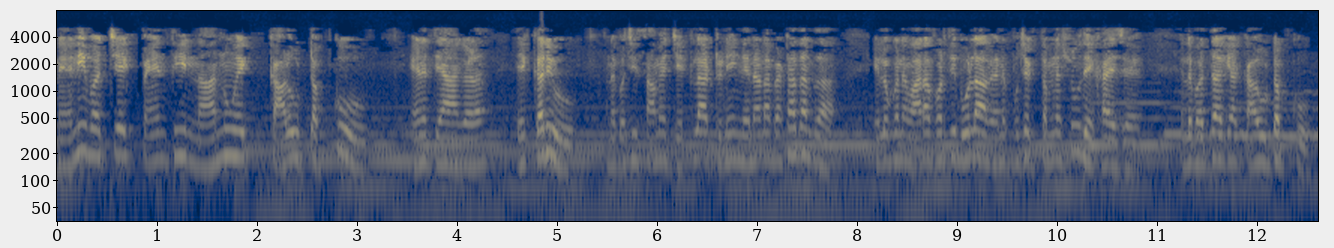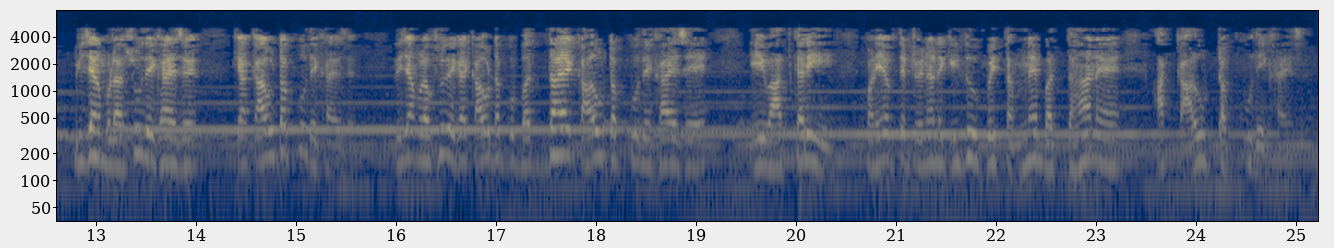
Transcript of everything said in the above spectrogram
ને એની વચ્ચે એક પેનથી નાનું એક કાળું ટપકું એને ત્યાં આગળ એ કર્યું. અને પછી સામે જેટલા ટ્રેનિંગ લેનારા બેઠા હતા એ લોકોને વારાફરતી બોલાવે અને પૂછે તમને શું દેખાય છે? એટલે બધા કે કાળું ટપકું. બીજાને બોલાવે, શું દેખાય છે? કે આ કાઉ ટપકું દેખાય છે. બીજા બોલાવે શું દેખાય, કાઉ ટપકું, બધાએ કાળું ટપકું દેખાય છે, એ વાત કરી. પણ એ વખતે ટ્રેનરે કીધું ભાઈ, તમને બધાને આ કાળું ટપકું દેખાય છે.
